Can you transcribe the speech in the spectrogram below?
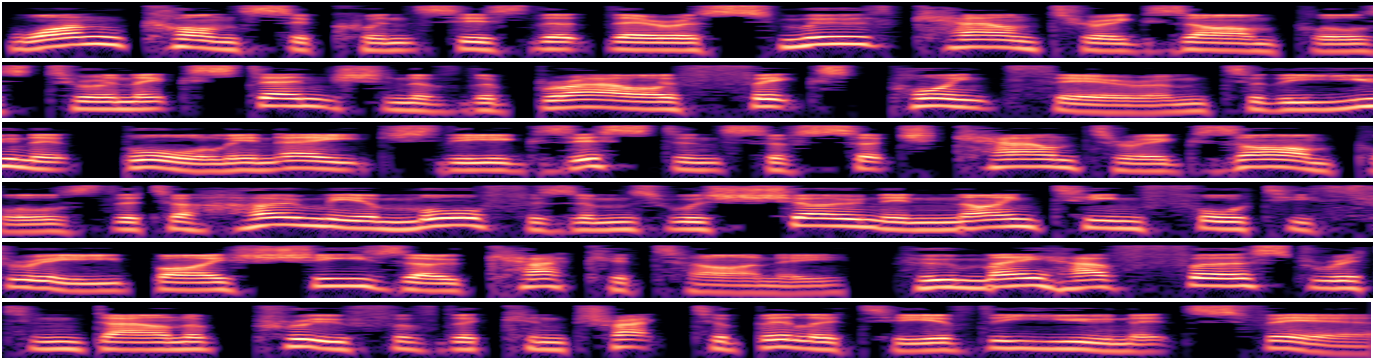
One consequence is that there are smooth counterexamples to an extension of the Brouwer fixed-point theorem to the unit ball in H. The existence of such counterexamples that are homeomorphisms was shown in 1943 by Shizuo Kakutani, who may have first written down a proof of the contractibility of the unit sphere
